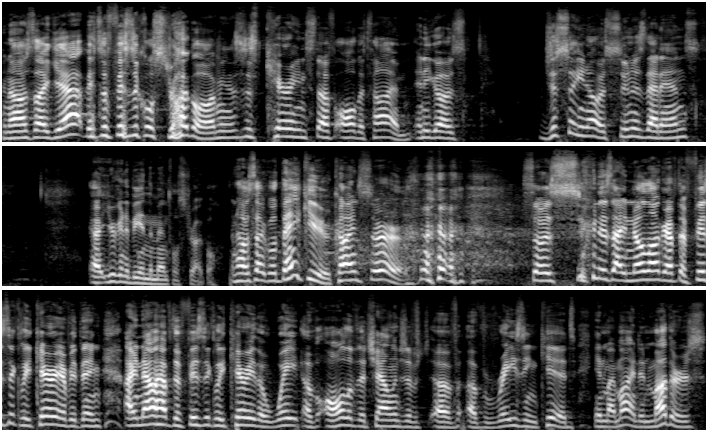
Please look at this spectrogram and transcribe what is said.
And I was like, yeah, it's a physical struggle. I mean, it's just carrying stuff all the time. And he goes, just so you know, as soon as that ends, uh, you're going to be in the mental struggle. And I was like, well, thank you, kind sir. so as soon as I no longer have to physically carry everything, I now have to physically carry the weight of all of the challenge of, of, of raising kids in my mind. And mothers,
